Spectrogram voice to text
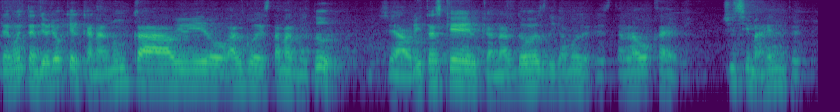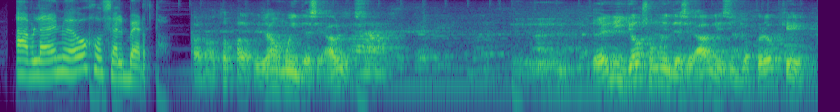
tengo entendido yo que el canal nunca ha vivido algo de esta magnitud. O sea, ahorita es que el Canal 2, digamos, está en la boca de muchísima gente. Habla de nuevo José Alberto. Para nosotros, para la policía, somos muy indeseables. Él y yo somos indeseables y yo creo que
